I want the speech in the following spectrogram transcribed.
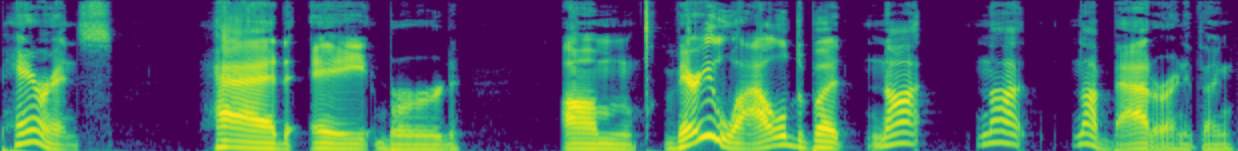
parents had a bird. Um, very loud, but not not not bad or anything.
